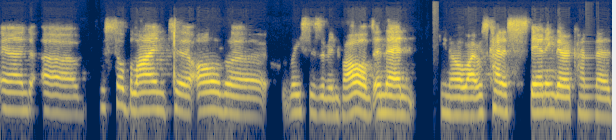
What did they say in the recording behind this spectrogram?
And uh, was so blind to all the racism involved. And then, you know, I was kind of standing there, kind of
